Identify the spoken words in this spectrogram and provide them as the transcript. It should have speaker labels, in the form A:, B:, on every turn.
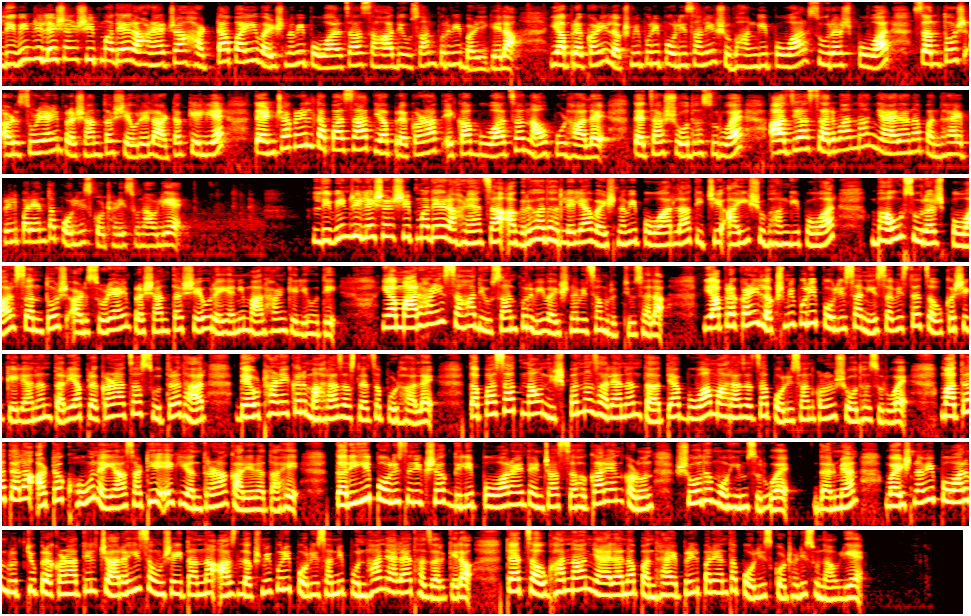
A: Live in रिलेशनशिपमध्ये राहण्याच्या हट्टापायी वैष्णवी पोवारचा सहा दिवसांपूर्वी बळी गेला. या प्रकरणी लक्ष्मीपुरी पोलिसांनी शुभांगी पोवार सूरज पोवार संतोष अडसुळे आणि प्रशांत शेवरेला अटक केली आहे. त्यांच्याकडील तपासात या प्रकरणात एका बुवाचं नाव पुढं आलंय. त्याचा शोध सुरू आहे. आज या सर्वांना न्यायालयानं पंधरा एप्रिलपर्यंत पोलीस कोठडी सुनावली आहे. लिव्ह इन रिलेशनशिपमध्ये राहण्याचा आग्रह धरलेल्या वैष्णवी पोवारला तिची आई शुभांगी पोवार भाऊ सूरज पोवार संतोष अडसुळे आणि प्रशांत शेवरे यांनी मारहाण केली होती. या मारहाणीत सहा दिवसांपूर्वी वैष्णवीचा मृत्यू झाला. या प्रकरणी लक्ष्मीपुरी पोलिसांनी सविस्तर चौकशी केल्यानंतर या प्रकरणाचा सूत्रधार देवठाणेकर महाराज असल्याचं पुढं आलंय. तपासात नाव निष्पन्न झाल्यानंतर त्या बुवा महाराजाचा पोलिसांकडून शोध सुरू आहे. मात्र त्याला अटक होऊ नये यासाठी एक यंत्रणा कार्यरत आहे. तरीही पोलीस निरीक्षक दिलीप पोवार आणि त्यांच्या सहकाऱ्यांकडून शोध मोहीम सुरू आहे. दरम्यान वैष्णवी पोवार मृत्यू प्रकरणातील चारही संशयितांना आज लक्ष्मीपुरी पोलिसांनी पुन्हा न्यायालयात हजर केलं. त्या चौघांना न्यायालयानं पंधरा एप्रिलपर्यंत पोलीस कोठडी सुनावली आहे.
